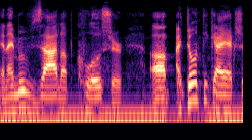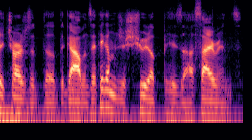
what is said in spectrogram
and I move Zod up closer. Um, I don't think I actually charge the, the, the, goblins. I think I'm going to just shoot up his uh, sirens.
